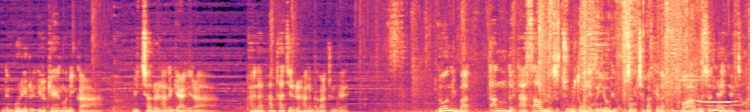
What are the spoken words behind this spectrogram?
근데 머리를 이렇게 해놓으니까 위쳐를 하는 게 아니라 파이널 판타지를 하는 것 같은데. 너니 막 딴 놈들 다 싸우면서 죽을 동안에 너 여기 구석에 처박혀가지고 뭐 하고 있었냐 이제 저가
